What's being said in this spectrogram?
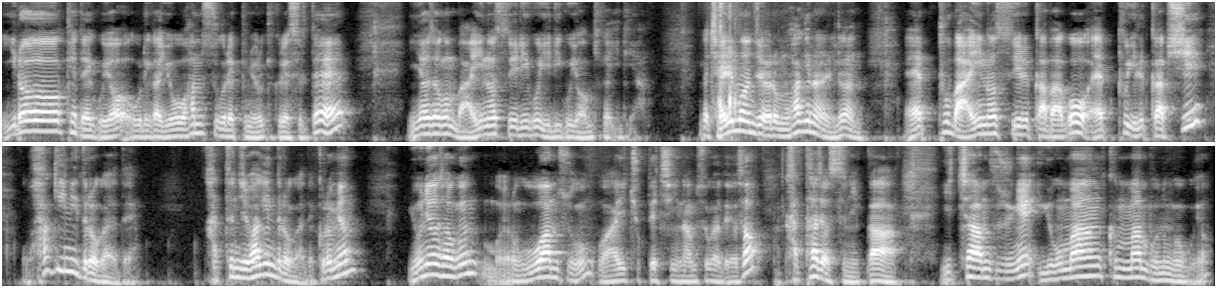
이렇게 되고요 우리가 요 함수 그래프는 이렇게 그렸을 때 이 녀석은 마이너스 1이고 1이고 여기가 1이야 그러니까 제일 먼저 여러분 확인할 일은 f 마이너스 1 값하고 f 1 값이 확인이 들어가야 돼 같은지 확인 들어가야 돼 그러면 요 녀석은 뭐 이런 우함수 y축 대칭인 함수가 되어서 같아졌으니까 2차 함수 중에 요만큼만 보는 거고요.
